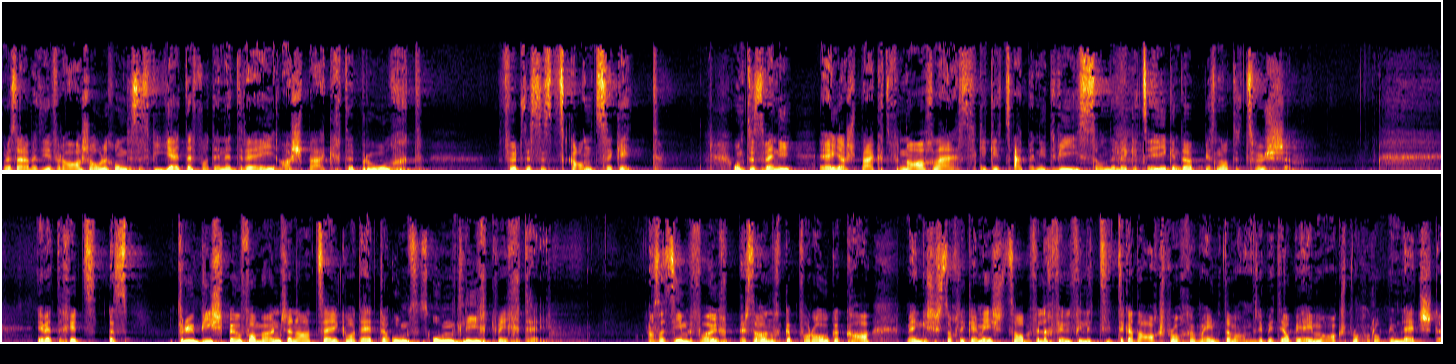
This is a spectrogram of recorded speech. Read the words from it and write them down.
das ist eben die Veranschaulichung, dass es wie jeder von diesen drei Aspekten braucht, für das es das Ganze gibt. Und dass, wenn ich einen Aspekt vernachlässige, gibt es eben nicht Weiss, sondern da gibt es irgendetwas noch dazwischen. Ich werde euch jetzt ein, drei Beispiele von Menschen anzeigen, die dort ein Ungleichgewicht haben. Also, das immer von euch persönlich vor Augen gehabt. Manchmal ist es so ein bisschen gemischt, so, aber vielleicht viele, viele ihr gerade angesprochen beim anderen. Ich bin ja bei einem angesprochen, glaube beim letzten.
